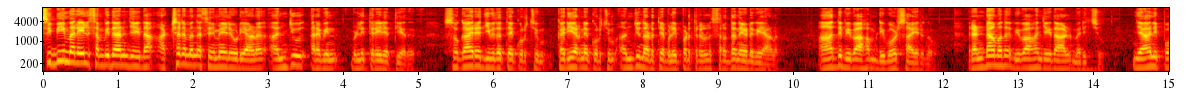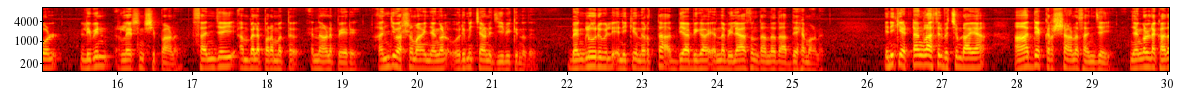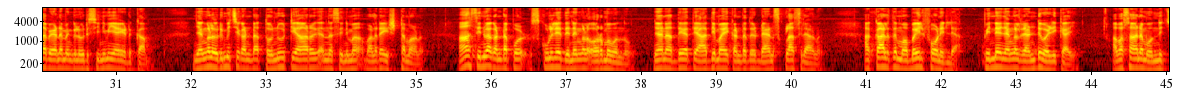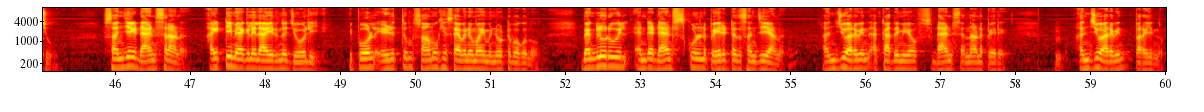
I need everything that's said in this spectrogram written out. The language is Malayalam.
സിബി മലയിൽ സംവിധാനം ചെയ്ത അക്ഷരം എന്ന സിനിമയിലൂടെയാണ് അഞ്ജു അരവിന്ദ് വെള്ളിത്തിരയിലെത്തിയത്. സ്വകാര്യ ജീവിതത്തെക്കുറിച്ചും കരിയറിനെക്കുറിച്ചും അഞ്ജു നടത്തിയ വെളിപ്പെടുത്തലുകൾ ശ്രദ്ധ നേടുകയാണ്. ആദ്യ വിവാഹം ഡിവോഴ്സായിരുന്നു രണ്ടാമത് വിവാഹം ചെയ്ത ആൾ മരിച്ചു. ഞാനിപ്പോൾ ലിവിൻ റിലേഷൻഷിപ്പാണ്. സഞ്ജയ് അമ്പലപ്പറമ്പത്ത് എന്നാണ് പേര്. അഞ്ച് വർഷമായി ഞങ്ങൾ ഒരുമിച്ചാണ് ജീവിക്കുന്നത്. ബംഗളൂരുവിൽ എനിക്ക് നൃത്ത അധ്യാപിക എന്ന വിലാസം തന്നത് അദ്ദേഹമാണ്. എനിക്ക് എട്ടാം ക്ലാസ്സിൽ വെച്ചുണ്ടായ ആദ്യ ക്രഷാണ് സഞ്ജയ്. ഞങ്ങളുടെ കഥ വേണമെങ്കിൽ ഒരു സിനിമയായി എടുക്കാം. ഞങ്ങൾ ഒരുമിച്ച് കണ്ട തൊണ്ണൂറ്റിയാറ് എന്ന സിനിമ വളരെ ഇഷ്ടമാണ്. ആ സിനിമ കണ്ടപ്പോൾ സ്കൂളിലെ ദിനങ്ങൾ ഓർമ്മ വന്നു. ഞാൻ അദ്ദേഹത്തെ ആദ്യമായി കണ്ടത് ഡാൻസ് ക്ലാസ്സിലാണ്. അക്കാലത്ത് മൊബൈൽ ഫോണില്ല. പിന്നെ ഞങ്ങൾ രണ്ട് വഴിക്കായി. അവസാനം ഒന്നിച്ചു. സഞ്ജയ് ഡാൻസറാണ്. ഐ ടി മേഖലയിലായിരുന്നു ജോലി. ഇപ്പോൾ എഴുത്തും സാമൂഹ്യ സേവനവുമായി മുന്നോട്ട് പോകുന്നു. ബംഗളൂരുവിൽ എന്റെ ഡാൻസ് സ്കൂളിന് പേരിട്ടത് സഞ്ജയാണ് Anju Aravind academy of dance എന്നാണ് പേര്. അഞ്ജു അരവിന്ദ് പറയുന്നു.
